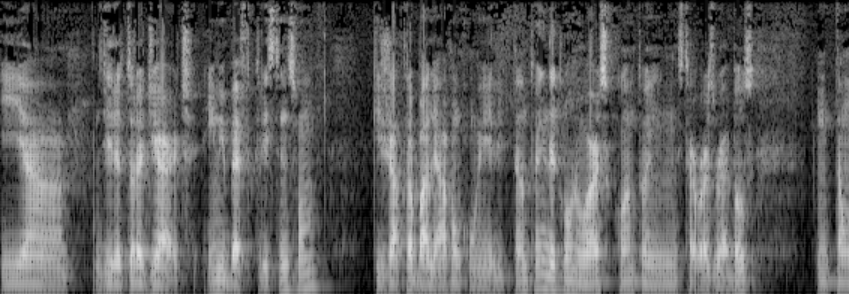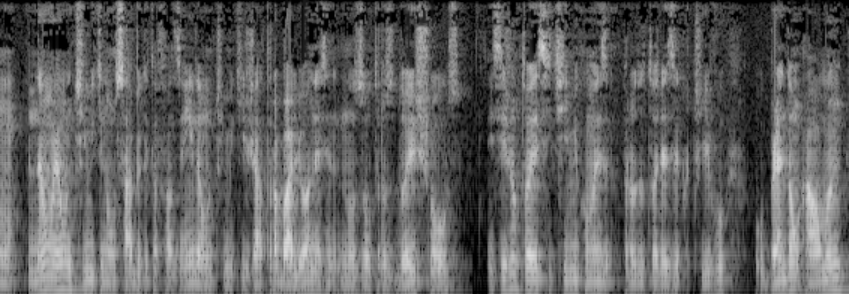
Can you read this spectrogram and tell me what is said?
e a diretora de arte Amy Beth Christensen, que já trabalhavam com ele tanto em The Clone Wars quanto em Star Wars Rebels. Então, não é um time que não sabe o que está fazendo, é um time que já trabalhou nesse, nos outros dois shows. E se juntou a esse time como ex produtor executivo o Brandon Allman,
